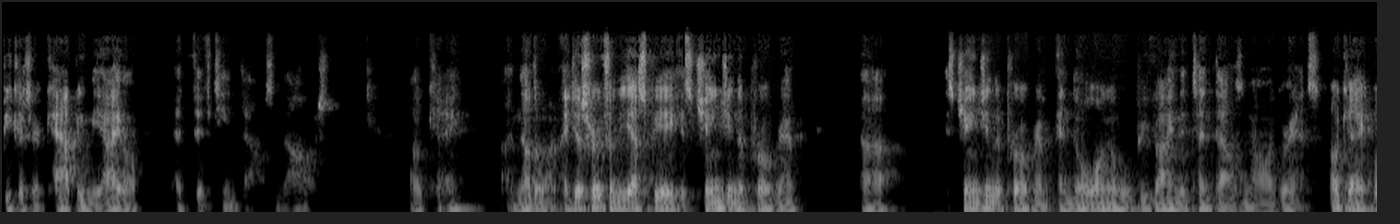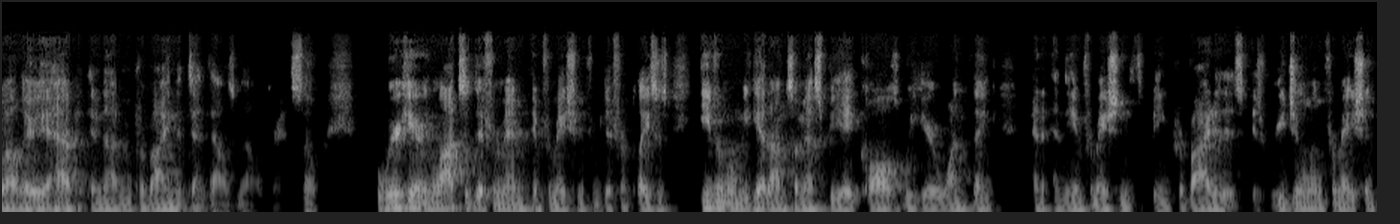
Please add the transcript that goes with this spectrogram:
because they're capping the EIDL at fifteen thousand dollars. Okay, another one. I just heard from the SBA is changing the program. Uh, is changing the program and no longer will be providing the $10,000 grants. Okay, well, there you have it. They're not even providing the $10,000 grants. So we're hearing lots of different information from different places. Even when we get on some SBA calls, we hear one thing, and, and the information that's being provided is, is regional information,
